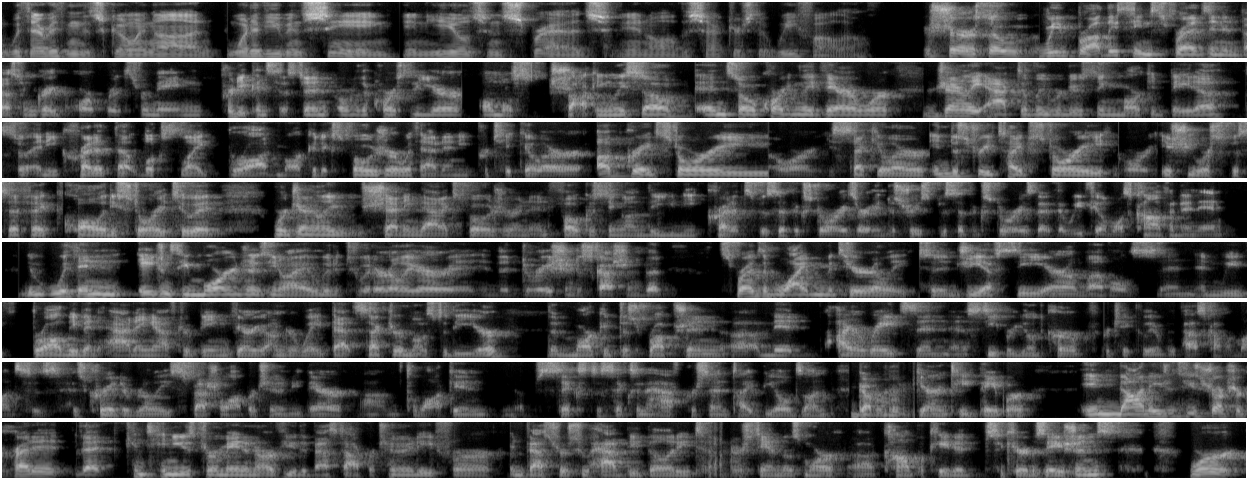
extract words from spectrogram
with everything that's going on, what have you been seeing in yields and spreads in all the sectors that we follow? Sure. So we've broadly seen spreads in investment grade corporates remain pretty consistent over the course of the year, almost shockingly so. And so accordingly, there we're generally actively reducing market beta. So any credit that looks like broad market exposure without any particular upgrade story or secular industry type story or issuer specific quality story to it we're generally shedding that exposure and, and focusing on the unique credit specific stories or industry specific stories that, that we feel most confident in. Within agency mortgages, you know, I alluded to it earlier in the duration discussion, but spreads have widened materially to GFC era levels. And, and we've broadly been adding after being very underweight that sector most of the year the market disruption uh, amid higher rates and, and, a steeper yield curve, particularly over the past couple of months, has, has created a really special opportunity there um, to lock in you know, six to six and a half percent type yields on government guaranteed paper. In non agency structured credit, that continues to remain, in our view, the best opportunity for investors who have the ability to understand those more uh, complicated securitizations. We're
